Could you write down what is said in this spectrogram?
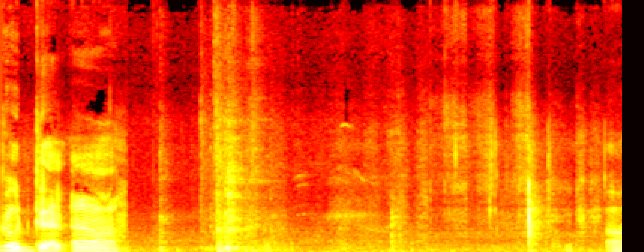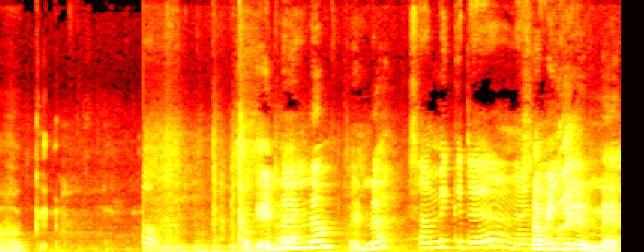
குட் கேர்ள் ஆ. ஓகே ஓகே என்ன எண்ணம்? என்ன? சமைக்கிட்டு சமைக்கிற எண்ணெய்.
